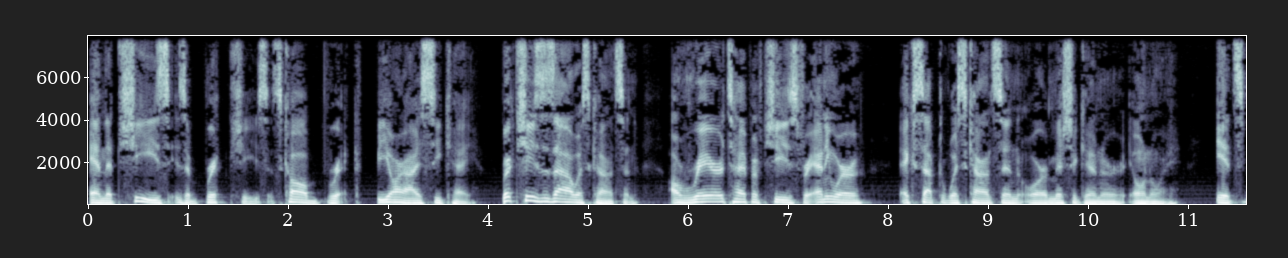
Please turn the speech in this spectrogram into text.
And the cheese is a brick cheese. It's called brick, B R I C K. Brick cheese is out of Wisconsin a rare type of cheese for anywhere except Wisconsin or Michigan or Illinois. It's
